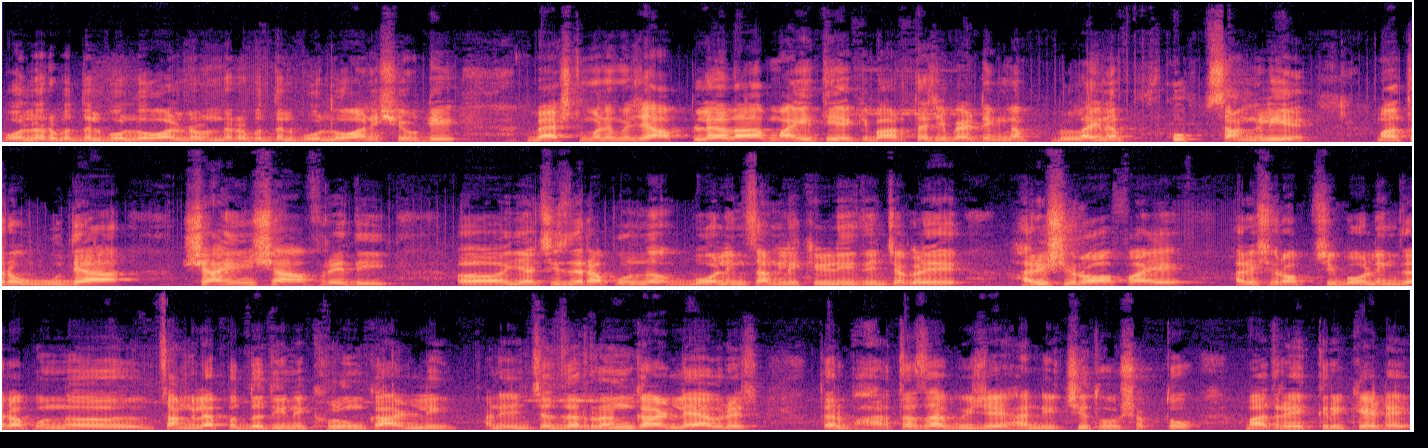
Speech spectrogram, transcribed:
बॉलरबद्दल बोललो ऑलराऊंडरबद्दल बोललो आणि शेवटी बॅट्समन म्हणजे आपल्याला माहिती आहे की भारताची बॅटिंग लाईनअप खूप चांगली आहे. मात्र उद्या शाहीनशाह आफ्रिदी याची जर आपण बॉलिंग चांगली खेळली त्यांच्याकडे हरीश रॉफ आहे हरीश रॉपची बॉलिंग जर आपण चांगल्या पद्धतीने खेळून काढली आणि त्यांच्या जर रन काढले ॲव्हरेज तर भारताचा विजय हा निश्चित होऊ शकतो. मात्र हे क्रिकेट आहे.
